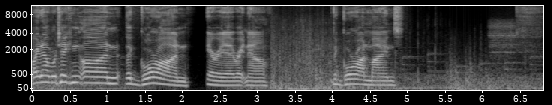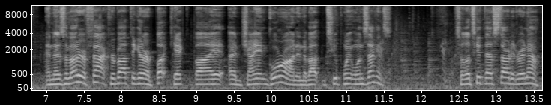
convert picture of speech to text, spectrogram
Right now, we're taking on the Goron area right now. The Goron mines. And as a matter of fact, we're about to get our butt kicked by a giant Goron in about 2.1 seconds. So let's get that started right now.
